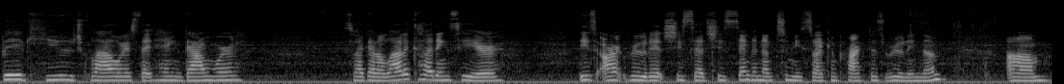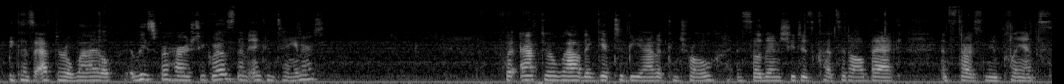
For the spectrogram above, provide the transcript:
big, huge flowers that hang downward. So I got a lot of cuttings here. These aren't rooted. She said she's sending them to me so I can practice rooting them. Um, because after a while, at least for her, she grows them in containers. But after a while, they get to be out of control. And so then she just cuts it all back and starts new plants.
